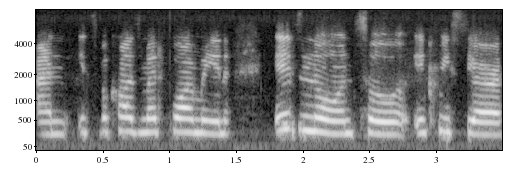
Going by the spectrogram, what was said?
and it's because metformin is known to increase your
